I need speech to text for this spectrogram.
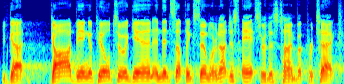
You've got God being appealed to again, and then something similar. Not just answer this time, but protect.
